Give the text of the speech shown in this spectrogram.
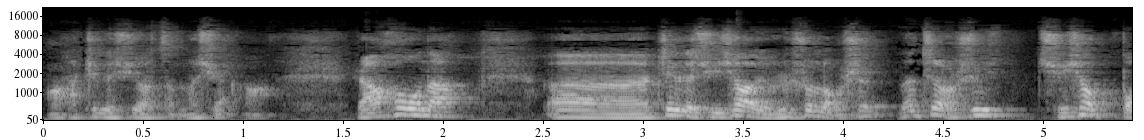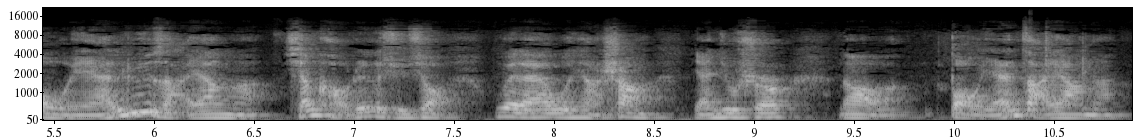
啊。这个学校怎么选啊？然后呢，呃，这个学校有人说老师，那这老师学校保研率咋样啊？想考这个学校，未来我想上研究生，那保研咋样呢？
